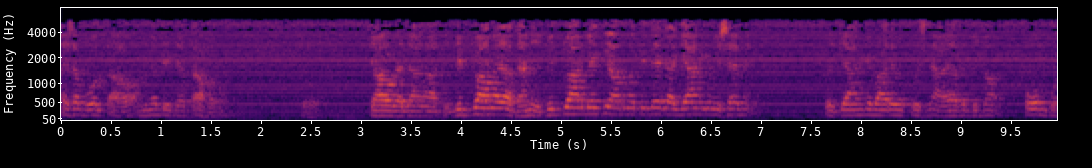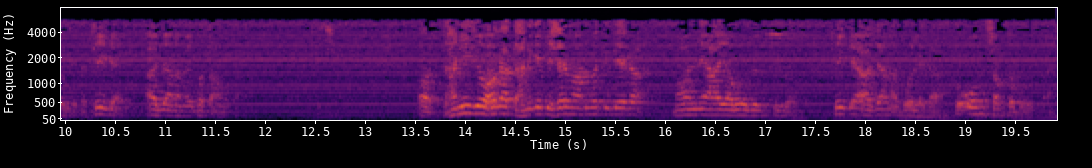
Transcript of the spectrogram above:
ऐसा बोलता हो, अनुमति देता हो तो क्या होगा जाना विद्वान या धनी? विद्वान व्यक्ति अनुमति देगा ज्ञान के विषय में? तो ज्ञान के बारे में पूछने आया तो विद्वान ओम बोल देगा, ठीक है आज जाना, मैं बताऊँगा। और धनी जो होगा, धन के विषय में अनुमति देगा मांगने आया वो व्यक्ति को ठीक है, आ जाना, बोलेगा तो ओम शब्द बोलता है।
